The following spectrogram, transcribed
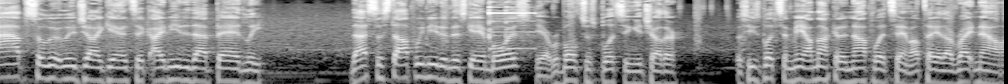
absolutely gigantic. I needed that badly. That's the stop we need in this game, boys. Yeah, we're both just blitzing each other. Because he's blitzing me, I'm not going to not blitz him. I'll tell you that right now.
